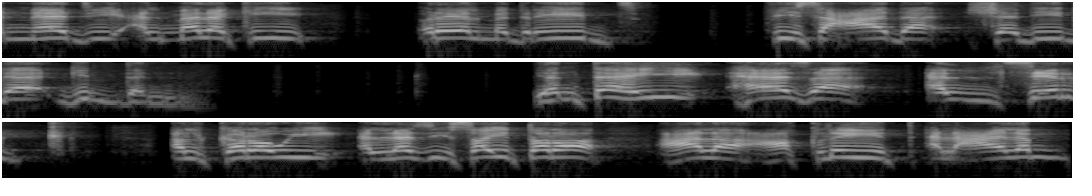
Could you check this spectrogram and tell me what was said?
النادي الملكي ريال مدريد. في سعادة شديدة جدا. ينتهي هذا السيرك الكروي الذي سيطر على عقلية العالم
